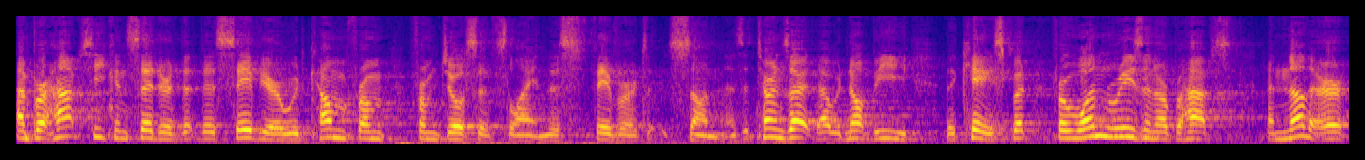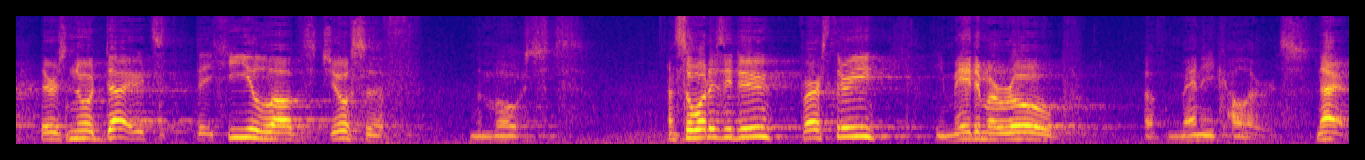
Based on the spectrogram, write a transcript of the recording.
And perhaps he considered that this Savior would come from, from Joseph's line, this favored son. As it turns out, that would not be the case. But for one reason or perhaps another, there's no doubt that he loves Joseph the most. And so what does he do? Verse 3, he made him a robe of many colors. Now,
